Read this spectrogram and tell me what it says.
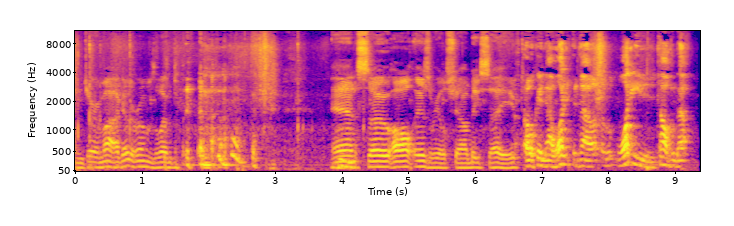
in Jeremiah, go to Romans 11. and so all Israel shall be saved. Okay, now what? Now what are you talking about?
